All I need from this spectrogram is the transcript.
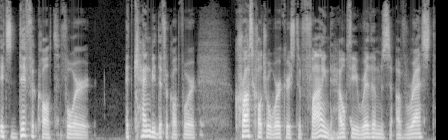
It's difficult for, it can be difficult for cross cultural workers to find healthy rhythms of rest.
